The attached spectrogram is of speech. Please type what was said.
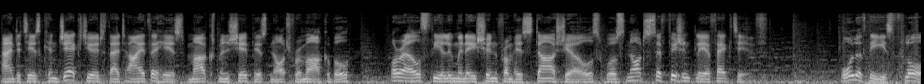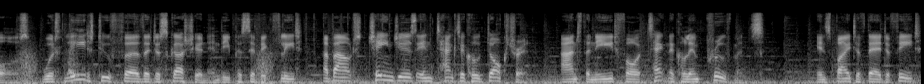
and it is conjectured that either his marksmanship is not remarkable, or else the illumination from his star shells was not sufficiently effective. All of these flaws would lead to further discussion in the Pacific Fleet about changes in tactical doctrine and the need for technical improvements. In spite of their defeat,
